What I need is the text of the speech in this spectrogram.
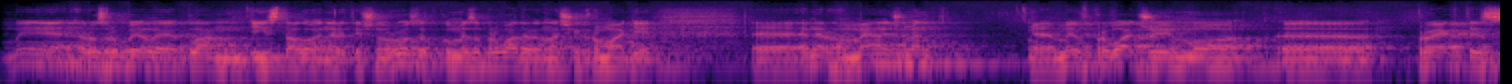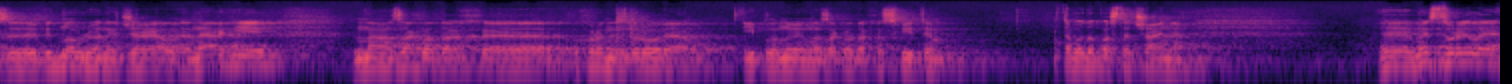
Ми розробили план дій сталого енергетичного розвитку. Ми запровадили в нашій громаді е, енергоменеджмент. Е, Ми впроваджуємо е, проекти з відновлюваних джерел енергії на закладах охорони здоров'я і плануємо на закладах освіти та водопостачання. Е, Ми створили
